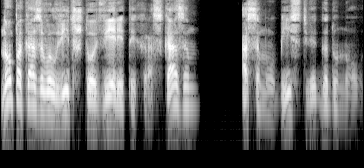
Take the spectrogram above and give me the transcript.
но показывал вид, что верит их рассказам о самоубийстве Годунова.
